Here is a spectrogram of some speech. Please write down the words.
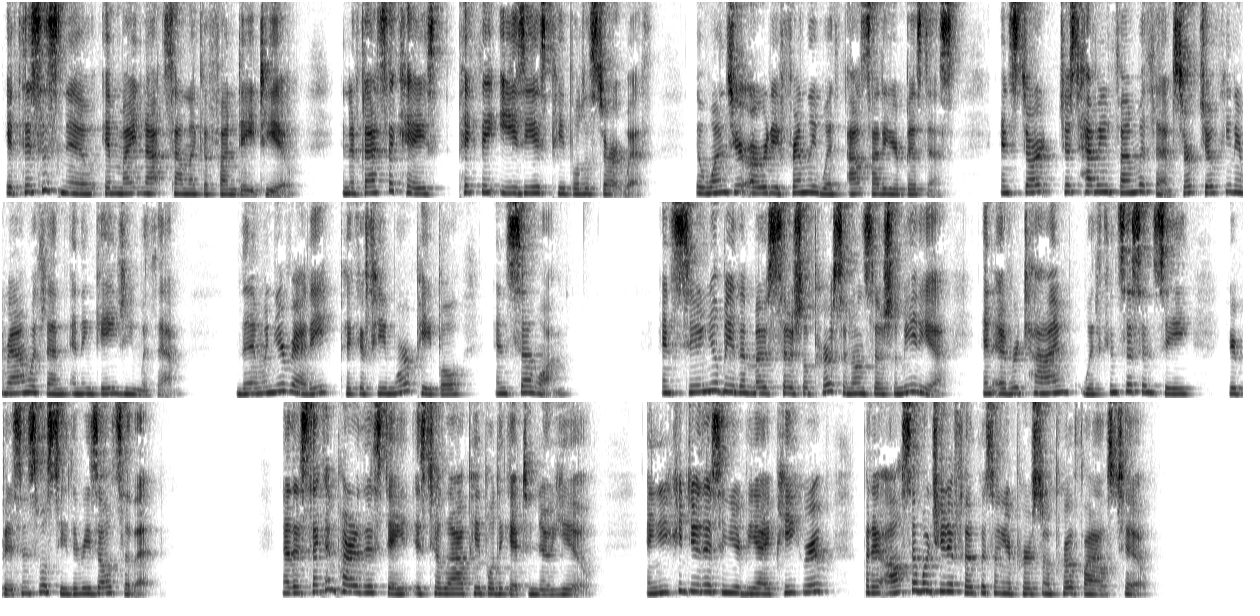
If this is new, it might not sound like a fun date to you. And if that's the case, pick the easiest people to start with, the ones you're already friendly with outside of your business, and start just having fun with them. Start joking around with them and engaging with them. Then, when you're ready, pick a few more people, and so on. And soon you'll be the most social person on social media. And over time, with consistency, your business will see the results of it. Now, the second part of this date is to allow people to get to know you. And you can do this in your VIP group, but I also want you to focus on your personal profiles too.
